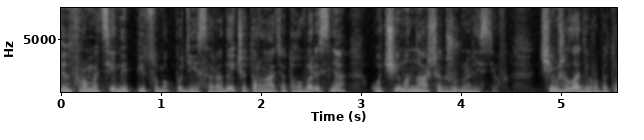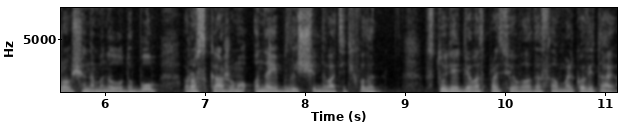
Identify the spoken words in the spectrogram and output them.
Інформаційний підсумок подій середи 14 вересня очима наших журналістів. Чим жила Дніпропетровщина минулу добу, розкажемо о найближчі 20 хвилин. В студії для вас працює Владислав Малько. Вітаю.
